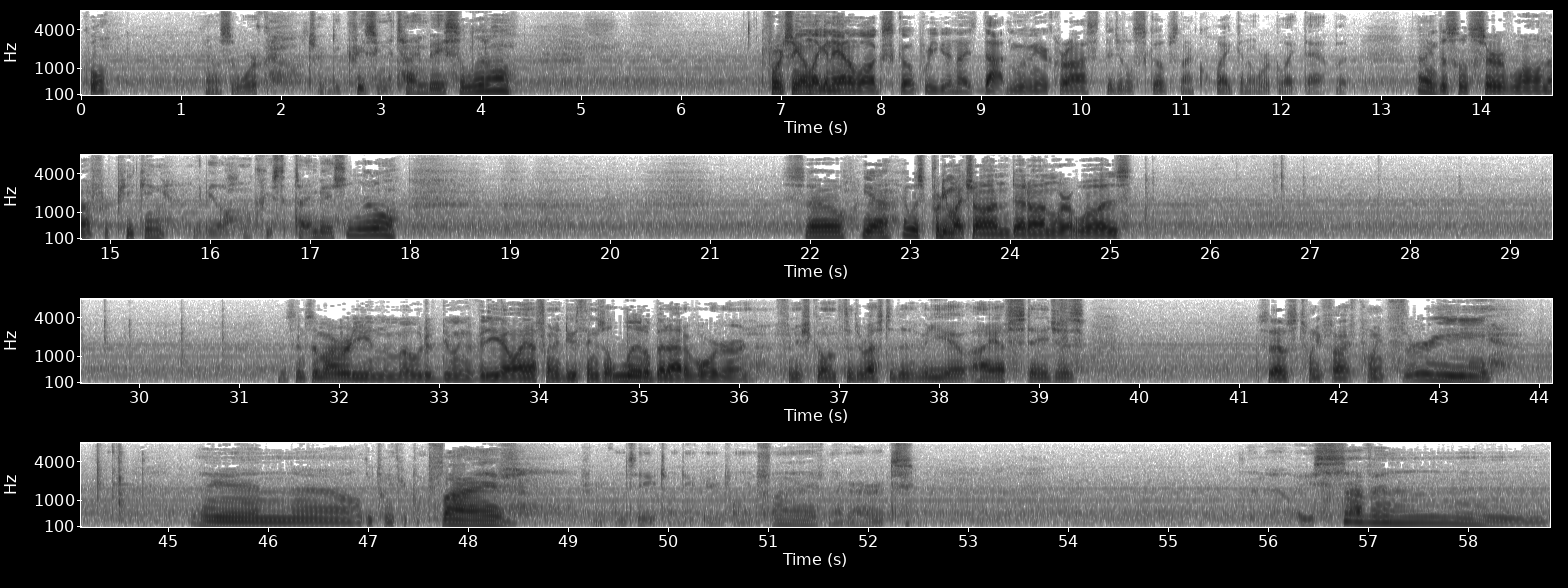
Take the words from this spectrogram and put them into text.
Cool. Now this will work. I'll try decreasing the time base a little. Fortunately, unlike an analog scope where you get a nice dot moving across, digital scope's not quite going to work like that, but I think this will serve well enough for peaking. Maybe I'll increase the time base a little. So, yeah, it was pretty much on, dead on where it was. And since I'm already in the mode of doing the video, I have to do things a little bit out of order and finish going through the rest of the video IF stages. So that was 25.3 and uh, I'll do 23.5 frequency 20 5 megahertz. And now a 7.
